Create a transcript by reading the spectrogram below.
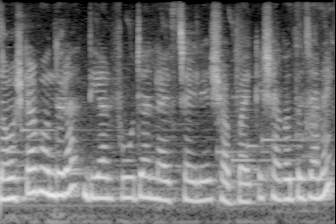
নমস্কার বন্ধুরা দিয়ান food and লাইফস্টাইলে সবাইকে স্বাগত জানাই।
